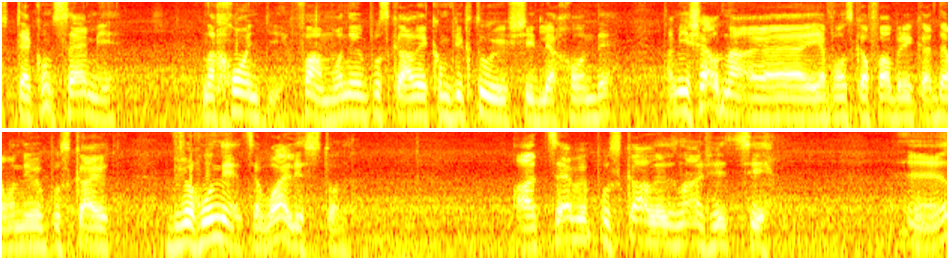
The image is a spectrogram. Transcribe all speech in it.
в Теконсемі, на Хонді. ФАМ. Вони випускали комплектуючі для Хонди. Там є ще одна е, японська фабрика, де вони випускають двигуни, це Валістон. А це випускали, значить, ці. е,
